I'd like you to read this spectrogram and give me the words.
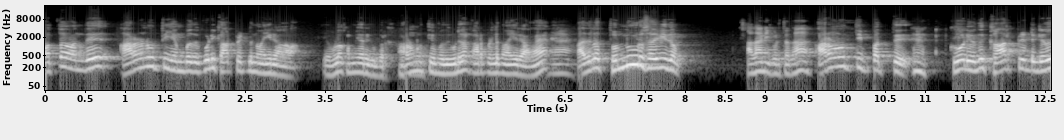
மொத்தம் வந்து அறுநூத்தி எண்பது கோடி கார்ப்பரேட்ல இருந்து வாங்கிருக்காங்களாம். எவ்வளவு கம்மியா இருக்கு பாரு அறுநூத்தி எண்பது கோடி தான் கார்ப்பரேட்ல இருந்து வாங்கிருக்காங்க. அதுல தொண்ணூறு சதவீதம் அதானி கொடுத்ததா? அறுநூத்தி பத்து கோடி வந்து கார்ப்பரேட்டுகள்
